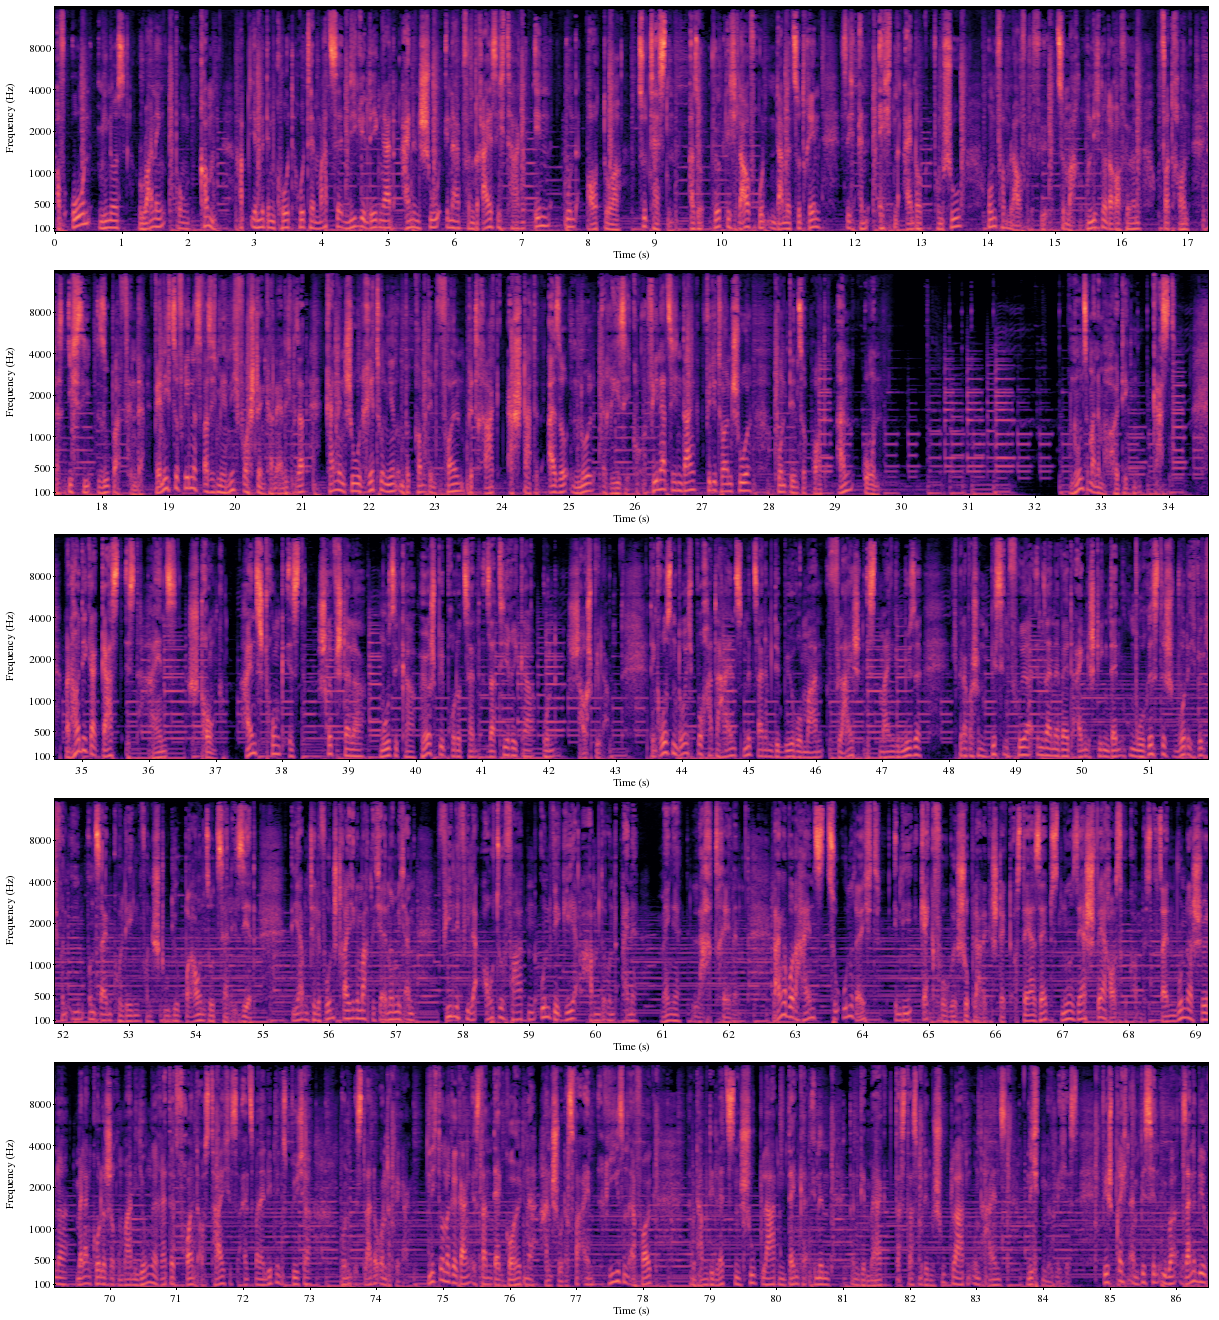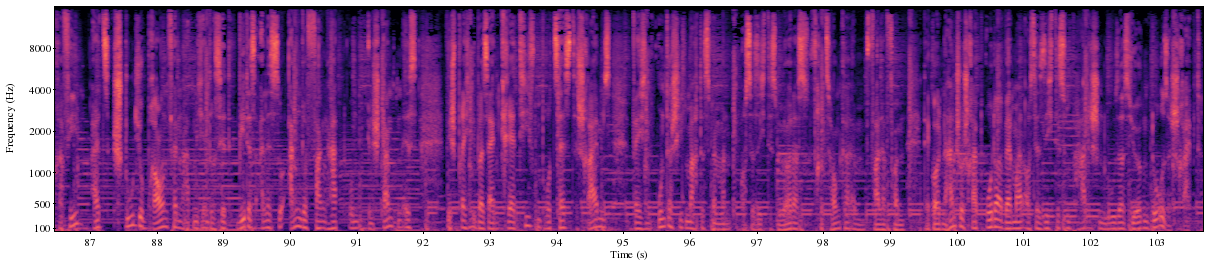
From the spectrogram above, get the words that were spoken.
Auf own-running.com habt ihr mit dem Code HOTEMATZE die Gelegenheit, einen Schuh innerhalb von 30 Tagen in- und outdoor zu testen. Also wirklich Laufrunden damit zu drehen, sich einen echten Eindruck vom Schuh und vom Laufgefühl zu machen und nicht nur darauf hören und vertrauen, dass ich sie super finde. Wer nicht zufrieden ist, was ich mir nicht vorstellen kann, ehrlich gesagt, kann den Schuh retournieren und bekommt den vollen Betrag erstattet. Also null Risiko. Vielen herzlichen Dank für die tollen Schuhe und den Support an OHN. Und nun zu meinem heutigen Gast. Mein heutiger Gast ist Heinz Strunk. Heinz Strunk ist Schriftsteller, Musiker, Hörspielproduzent, Satiriker und Schauspieler. Den großen Durchbruch hatte Heinz mit seinem Debütroman Fleisch ist mein Gemüse. Ich bin aber schon ein bisschen früher in seine Welt eingestiegen, denn humoristisch wurde ich wirklich von ihm und seinen Kollegen von Studio Braun sozialisiert. Die haben Telefonstreiche gemacht. Ich erinnere mich an viele, viele Autofahrten und WG-Abende und eine Menge Lachtränen. Lange wurde Heinz zu Unrecht in die Gagvogel-Schublade gesteckt, aus der er selbst nur sehr schwer rausgekommen ist. Sein wunderschöner, melancholischer Roman Junge rettet Freund aus Teich ist eins meiner Lieblingsbücher und ist leider untergegangen. Nicht untergegangen ist dann der goldene Handschuh. Das war ein Riesenerfolg. Damit haben die letzten Schubladendenkerinnen dann gemerkt, dass das mit dem Schubladen und Heinz nicht möglich ist. Wir sprechen ein bisschen über seine Biografie. Als Studio Braun-Fan hat mich interessiert, wie das alles so angefangen hat und entstanden ist. Wir sprechen über seinen kreativen Prozess des Schreibens, welchen Unterschied macht es, wenn man aus der Sicht des Mörders Fritz Honka im Falle von Der Goldene Handschuh schreibt oder wenn man aus der Sicht des sympathischen Losers Jürgen Dose schreibt.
